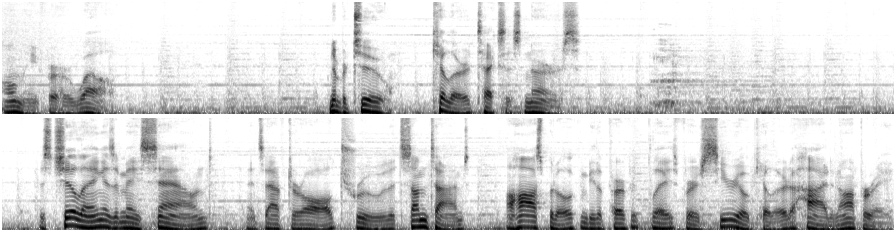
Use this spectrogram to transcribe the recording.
only for her wealth. Number 2. Killer Texas Nurse. As chilling as it may sound, it's after all true that sometimes a hospital can be the perfect place for a serial killer to hide and operate.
